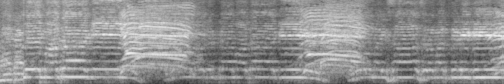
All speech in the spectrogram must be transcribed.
మా మాతాకి దుర్గా మాతాకి ఓం మహిషాసురమర్దినికి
